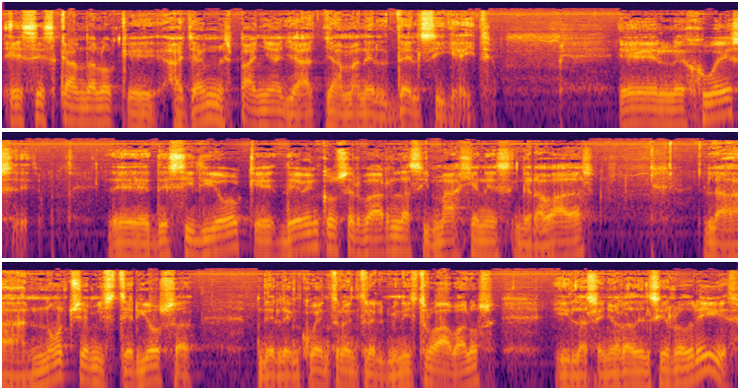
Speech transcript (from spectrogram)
ese escándalo que allá en España ya llaman el Delcy Gate. El juez eh, decidió que deben conservar las imágenes grabadas la noche misteriosa del encuentro entre el ministro Ábalos y la señora Delcy Rodríguez.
